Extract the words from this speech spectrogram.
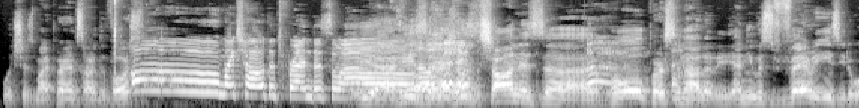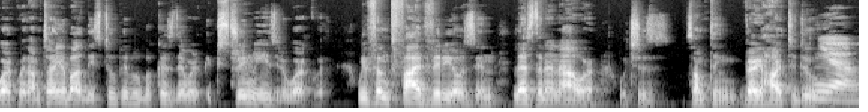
which is my parents are divorced. Oh, my childhood friend as well. Yeah, he's, uh, he's Sean is uh, a whole personality, and he was very easy to work with. I'm telling you about these two people because they were extremely easy to work with. We filmed five videos in less than an hour, which is something very hard to do. Yeah.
